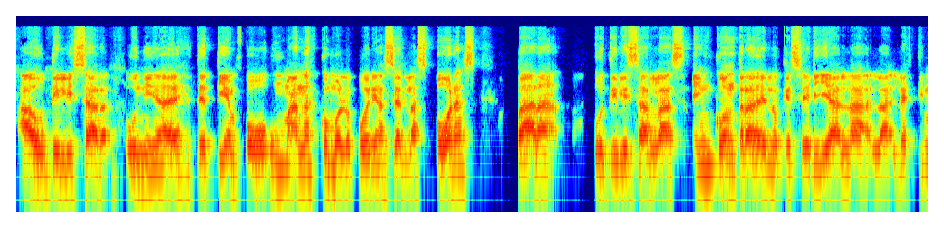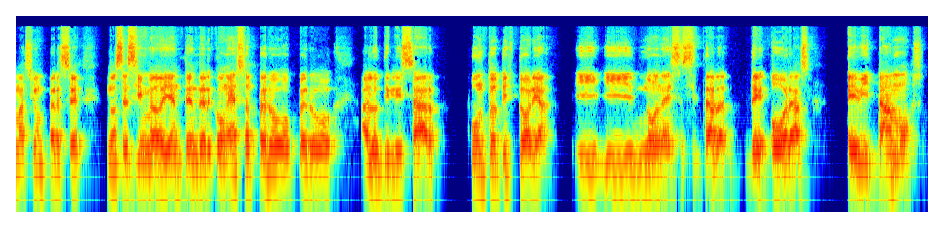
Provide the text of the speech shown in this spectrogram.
a utilizar unidades de tiempo humanas, como lo podrían ser las horas, para utilizarlas en contra de lo que sería la, estimación per se. No sé si me doy a entender con eso, pero, pero al utilizar puntos de historia y, no necesitar de horas, evitamos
